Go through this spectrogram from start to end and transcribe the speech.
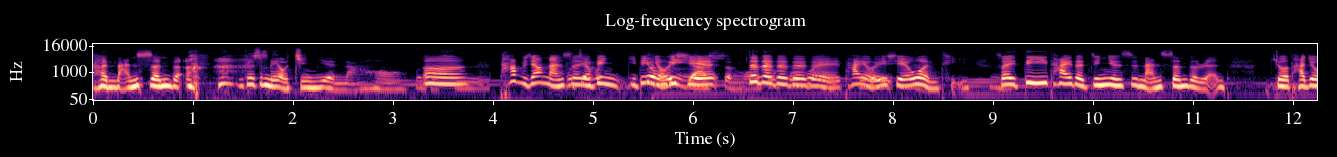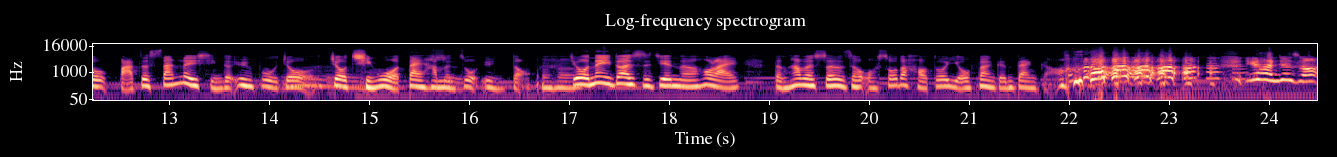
很难生的，应该是没有经验然后，呃，他比较难生，一定一定有一些，对对对对对，他有一些问题，所以第一胎的经验是难生的人，就他就把这三类型的孕妇就就请我带他们做运动，结果那一段时间呢，后来等他们生的时候，我收到好多油饭跟蛋糕，因为他就说。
